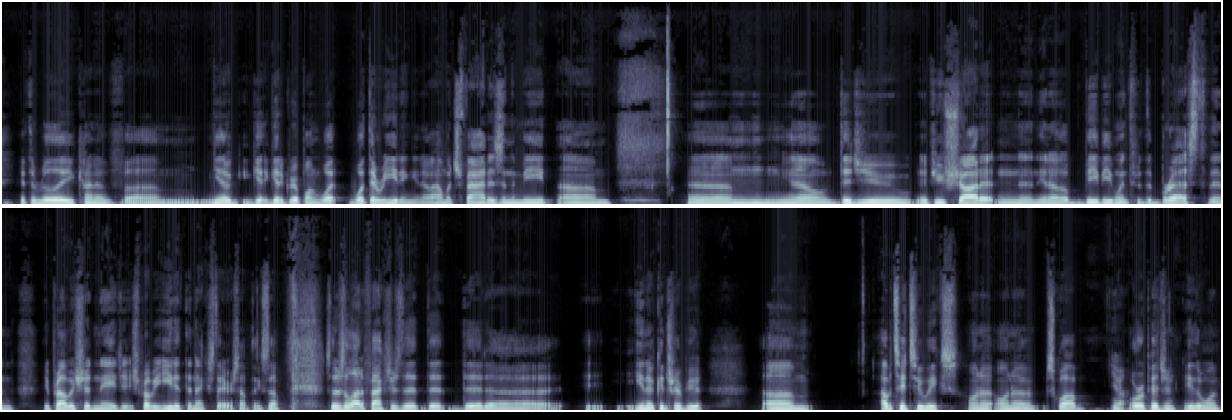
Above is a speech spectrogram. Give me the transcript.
you have to really kind of um, you know get get a grip on what what they're eating. You know, how much fat is in the meat. Um, um, you know, did you, if you shot it and, then, you know, BB went through the breast, then you probably shouldn't age it. You should probably eat it the next day or something. So, so there's a lot of factors that, that, that, uh, you know, contribute. Um, I would say two weeks on a, on a squab. Yeah. Or a pigeon, either one.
